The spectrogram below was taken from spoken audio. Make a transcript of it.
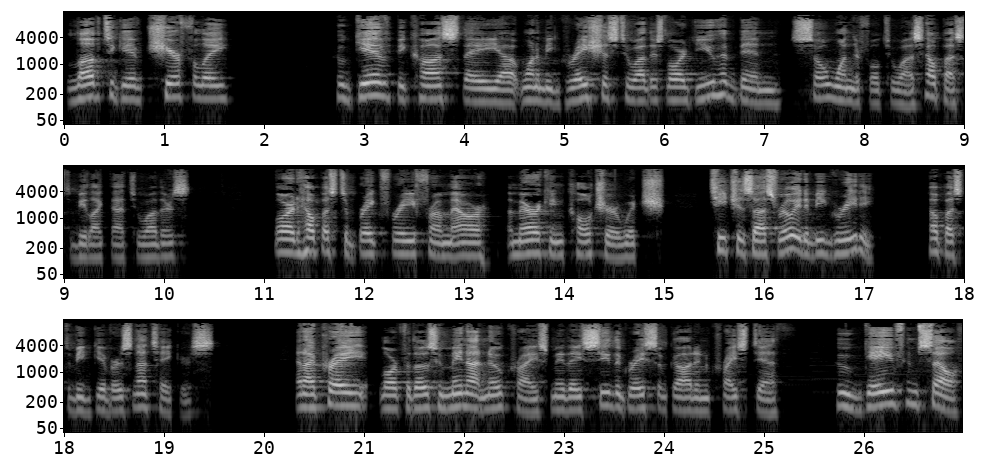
love to give cheerfully, who give because they uh, want to be gracious to others. Lord, you have been so wonderful to us. Help us to be like that to others. Lord, help us to break free from our American culture, which teaches us really to be greedy. Help us to be givers, not takers. And I pray, Lord, for those who may not know Christ, may they see the grace of God in Christ's death, who gave himself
